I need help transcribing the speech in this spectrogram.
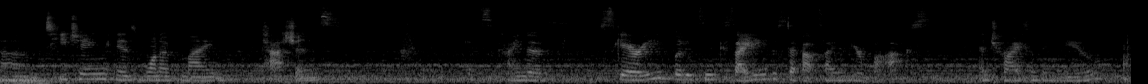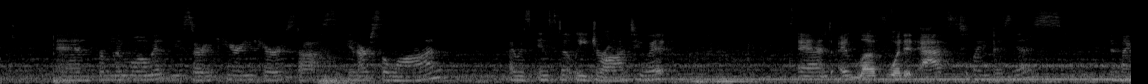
Um, teaching is one of my passions It's kind of scary, but it's exciting to step outside of your box and try something new. And from the moment we started carrying Kerastase in our salon, I was instantly drawn to it. And I love what it adds to my business, and my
